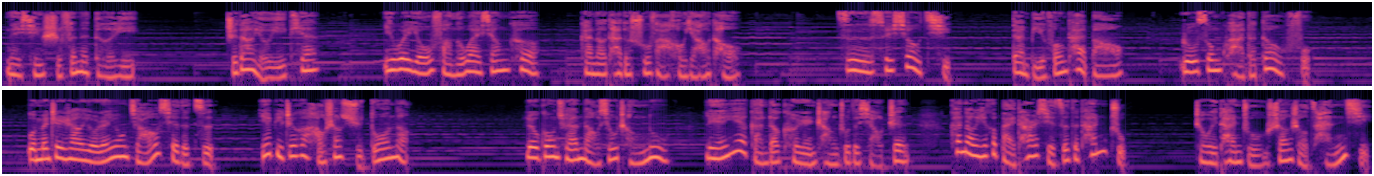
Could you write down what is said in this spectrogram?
内心十分的得意。直到有一天，一位游访的外乡客看到他的书法后摇头，字虽秀气。但笔锋太薄，如松垮的豆腐。我们镇上有人用脚写的字，也比这个好上许多呢。柳公权恼羞成怒，连夜赶到客人常住的小镇，看到一个摆摊写字的摊主。这位摊主双手残疾，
